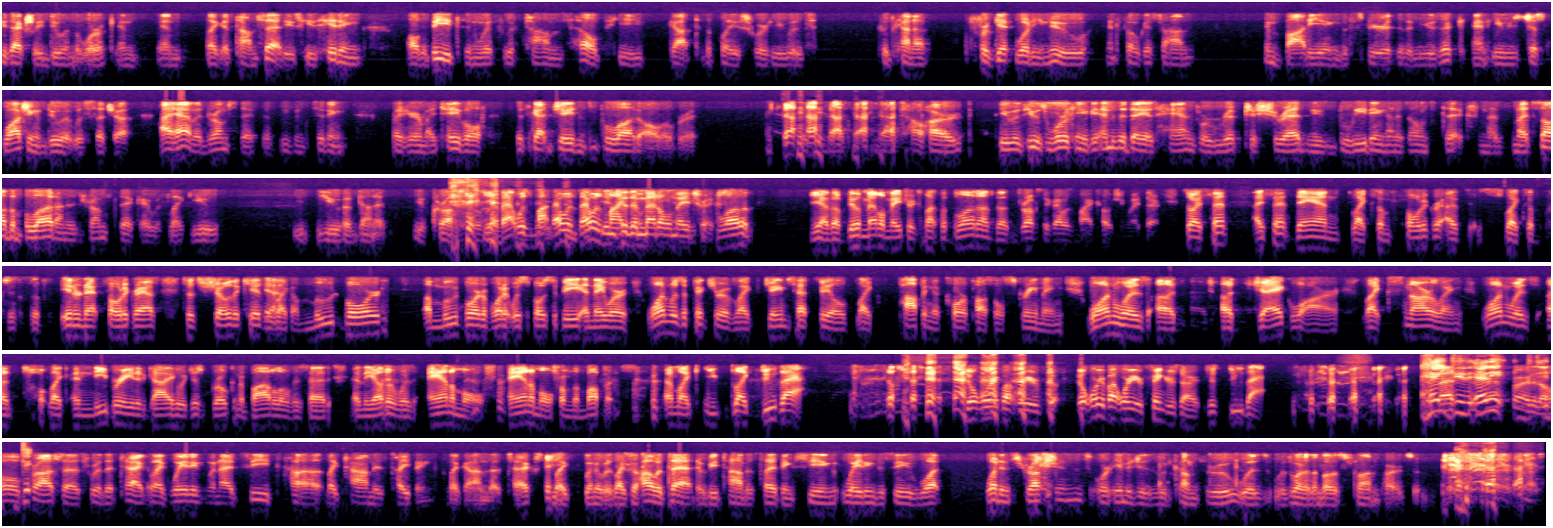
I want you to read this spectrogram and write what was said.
he's actually doing the work, and and like as Tom said, he's he's hitting all the beats, and with with Tom's help, he got to the place where he was could kind of forget what he knew and focus on embodying the spirit of the music. And he was just watching him do it was such a. I have a drumstick that's even sitting right here on my table. It's got Jaeden's blood all over it. that's that's how hard he was. He was working. At the end of the day, his hands were ripped to shreds, and he was bleeding on his own sticks. And as, when I saw the blood on his drumstick, I was like, "You, you, you have done it. You've crossed." Over Yeah, that was my that was that was into my the metal matrix. Blood, yeah, the, the metal matrix, but the blood on the drumstick that was my coaching right there. So I sent I sent Dan like some photographs, like some just some internet photographs to show the kids Yeah. like a mood board, a mood board of what it was supposed to be, and they were one was a picture of like James Hetfield like popping a corpuscle screaming. One was a a jaguar like snarling. One was a like inebriated guy who had just broken a bottle over his head, and the other was animal animal from the Muppets. I'm like, you like do that. don't worry about where your don't worry about where your fingers are. Just do that. Hey, that's, did that's any part of the whole did- process where the tag, like waiting when I'd see uh, like Tom is typing like on the text, like when it was like, so how was that? It would be Tom is typing, seeing, waiting to see what what instructions or images would come through was was one of the most fun parts of.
